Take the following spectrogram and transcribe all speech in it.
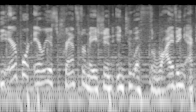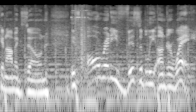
The airport area's transformation into a thriving economic zone is already visibly underway.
